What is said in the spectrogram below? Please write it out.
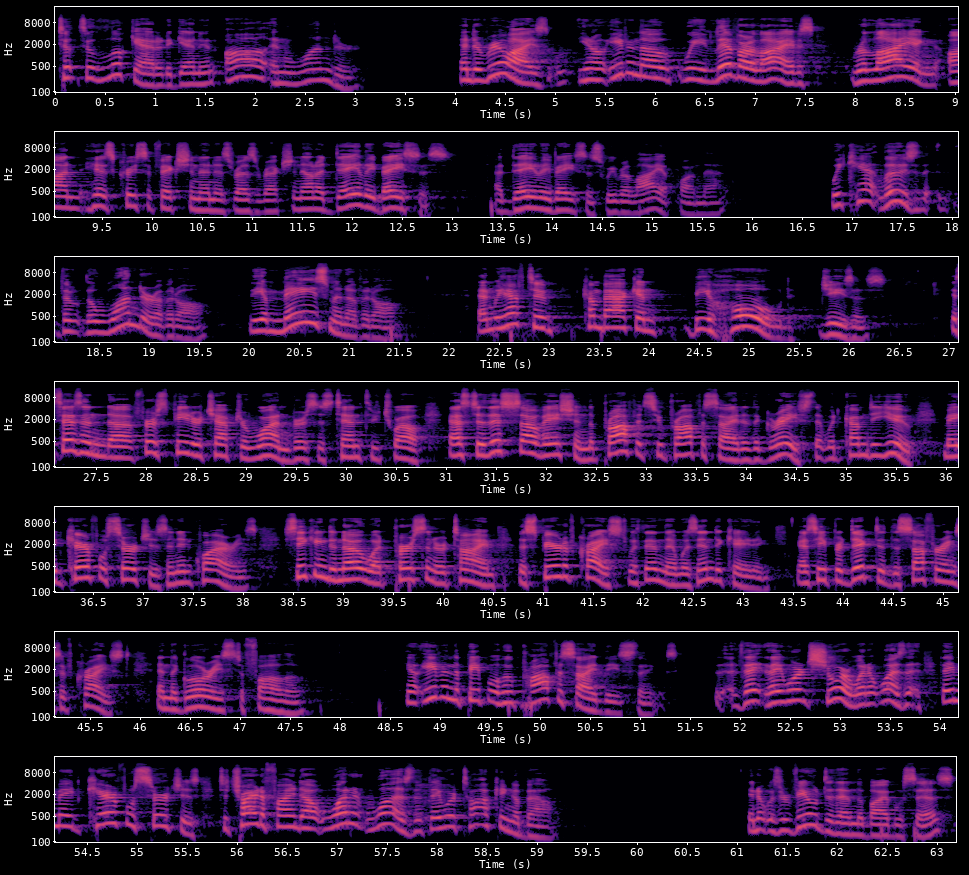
to, to look at it again in awe and wonder. And to realize, you know, even though we live our lives relying on his crucifixion and his resurrection on a daily basis, a daily basis, we rely upon that. We can't lose the, the, the, wonder of it all, the amazement of it all. And we have to come back and behold Jesus. It says in uh, 1 Peter chapter 1 verses 10 through 12, as to this salvation the prophets who prophesied of the grace that would come to you made careful searches and inquiries, seeking to know what person or time the spirit of Christ within them was indicating as he predicted the sufferings of Christ and the glories to follow. You know, even the people who prophesied these things, they, they weren't sure what it was. They made careful searches to try to find out what it was that they were talking about. And it was revealed to them, the Bible says,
